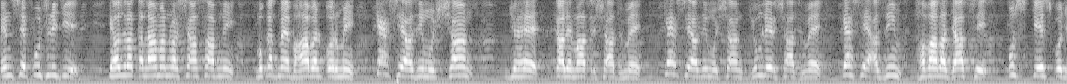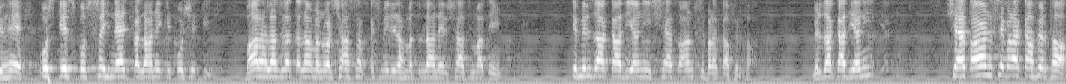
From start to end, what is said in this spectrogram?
ان سے پوچھ لیجیے کہ حضرت علامہ انور شاہ صاحب نے مقدمہ بہاول پور میں کیسے عظیم الشان جو ہے کالمات ارشاد میں، کیسے عظیم الشان جملے ارشاد میں، کیسے عظیم حوالہ جات سے اس کیس کو جو ہے، اس کیس کو صحیح نیج پر لانے کی کوشش کی۔ بارہ حضرت علامہ انور شاہ صاحب کشمیری رحمت اللہ علیہ ارشاد فرماتے ہیں۔ کہ مرزا قادیانی شیطان سے بڑا کافر تھا۔ مرزا قادیانی شیطان سے بڑا کافر تھا۔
